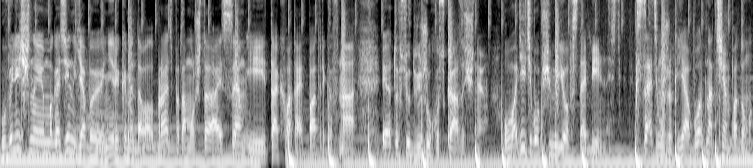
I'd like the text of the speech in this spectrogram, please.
Увеличенный магазин я бы не рекомендовал брать, потому что ASM и так хватает патриков на эту всю движуху сказочную. Уводите, в общем, ее в стабильность. Кстати, мужик, я вот над чем подумал.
